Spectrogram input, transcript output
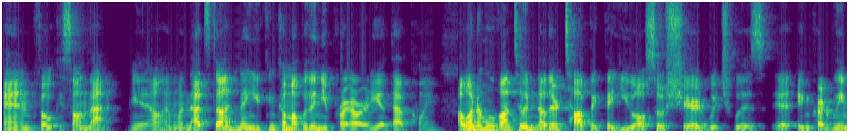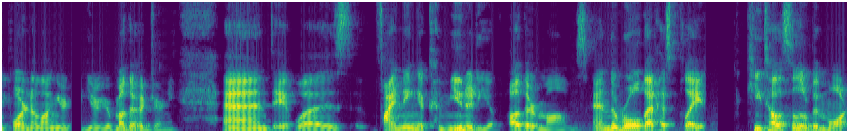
and focus on that, you know. And when that's done, then you can come up with a new priority at that point. I want to move on to another topic that you also shared, which was uh, incredibly important along your your, your motherhood journey, and it was finding a community of other moms and the role that has played. Can you tell us a little bit more,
